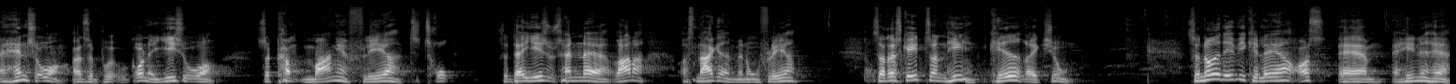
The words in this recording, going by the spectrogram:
af hans ord, altså på grund af Jesu ord, så kom mange flere til tro. Så da Jesus han øh, var der og snakkede med nogle flere, så der skete sådan en helt kædereaktion. Så noget af det, vi kan lære os af, af hende her,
